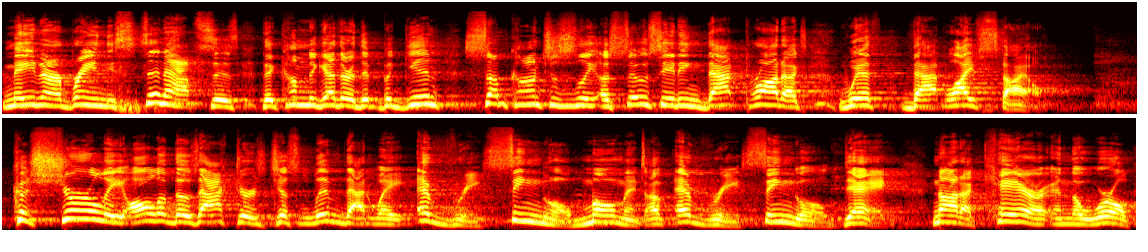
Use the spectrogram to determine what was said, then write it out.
made in our brain, these synapses that come together that begin subconsciously associating that product with that lifestyle. Because surely all of those actors just live that way every single moment of every single day not a care in the world.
